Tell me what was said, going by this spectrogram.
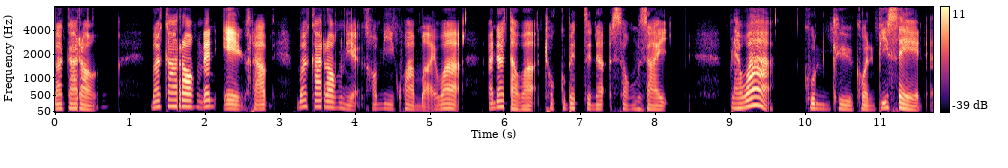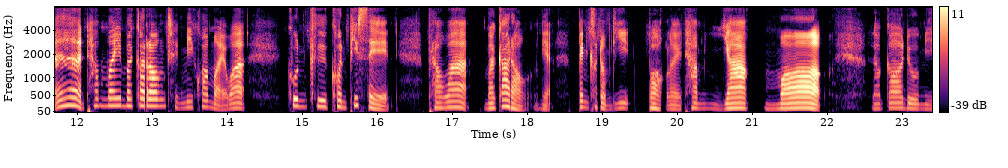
มาการอง มาการองนั่นเองครับ มาการองเนี่ยเขามีความหมายว่าอนาตาวะทกุเบจนะซองไซแปลว่า คุณคือคนพิเศษอ่าทำไมมาการองถึงมีความหมายว่า คุณคือคนพิเศษ เพราะว่ามาการองเนี่ยเป็นขนมที่บอกเลยทำยากมาก แล้วก็ดูมี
